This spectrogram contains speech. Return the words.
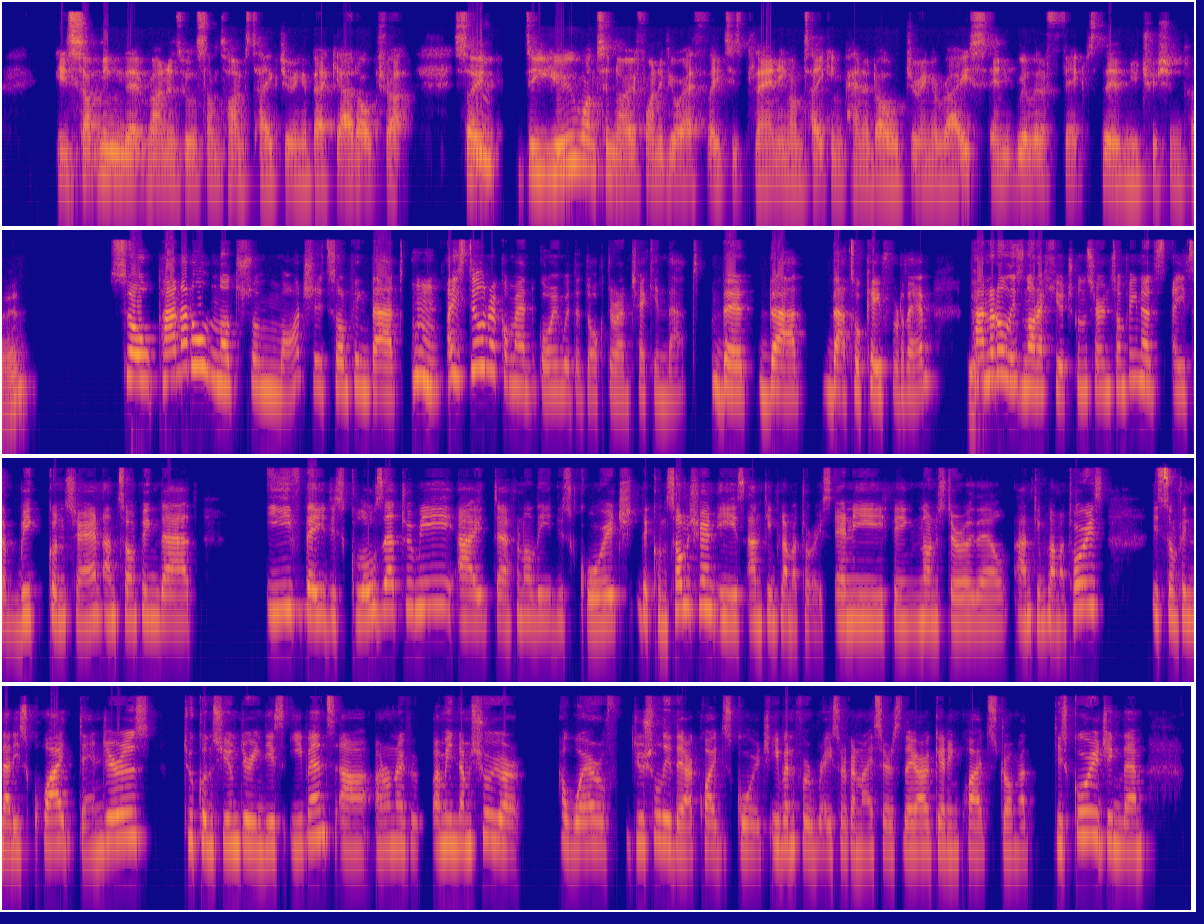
is something that runners will sometimes take during a backyard ultra. So, mm. do you want to know if one of your athletes is planning on taking Panadol during a race and will it affect the nutrition plan? So, Panadol, not so much. It's something that I still recommend going with the doctor and checking that that that that's okay for them. Yeah. Panadol is not a huge concern. Something that's it's a big concern and something that if they disclose that to me, I definitely discourage the consumption is anti-inflammatories. Anything non-steroidal anti-inflammatories is something that is quite dangerous to consume during these events. Uh, I don't know if I mean I'm sure you are aware of. Usually they are quite discouraged, even for race organizers. They are getting quite strong at discouraging them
